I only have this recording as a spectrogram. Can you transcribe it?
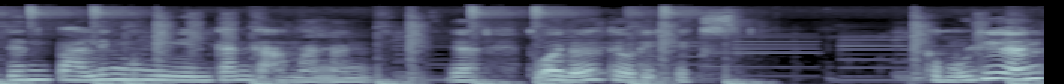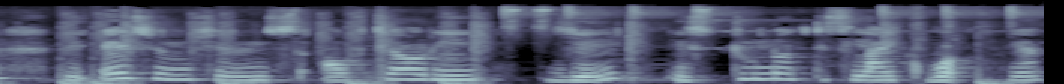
dan paling menginginkan keamanan. Ya itu adalah teori X kemudian the assumptions of theory Y is do not dislike work ya.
